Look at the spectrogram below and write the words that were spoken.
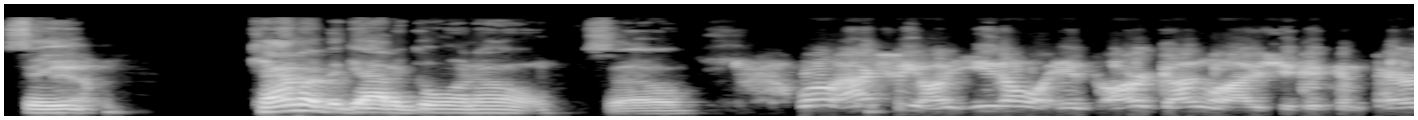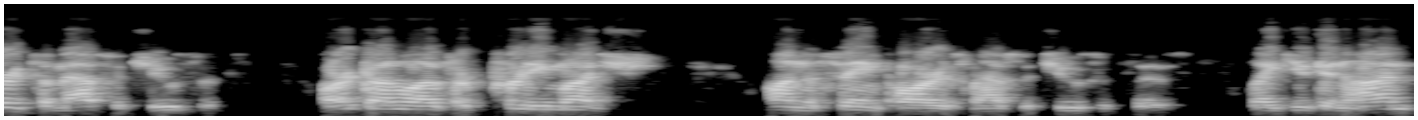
See, yeah. Canada got it going on. So well, actually, uh, you know, if our gun laws, you could compare it to Massachusetts. Our gun laws are pretty much on the same par as Massachusetts is. Like you can hunt,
